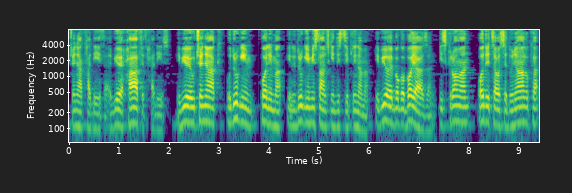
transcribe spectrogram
učenjak haditha, bio je hafid hadisa i bio je učenjak u drugim poljima ili drugim islamskim disciplinama, i bio je bogobojazan, iskroman, odricao se dunjaluka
